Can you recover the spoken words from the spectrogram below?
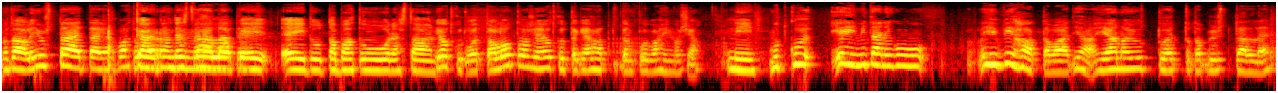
No tää oli just tää, että ei tapahtu Käytiin tästä vähän vuoteen. läpi, ei tuu tapahtumaan uudestaan. Jotkut voittaa lotos ja jotkut tekee hattutemppuja vahingossa. Niin. Mut kun ei mitään niinku vi- vihattavaa, että ihan hieno juttu, että tota pystyy tälleen.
